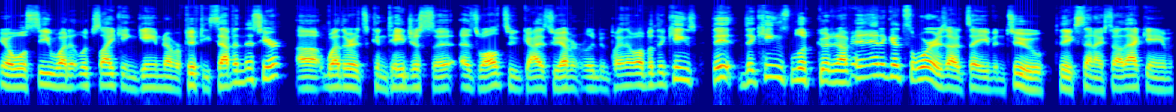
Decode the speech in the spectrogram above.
You know, we'll see what it looks like in game number 57 this year, uh, whether it's contagious uh, as well to guys who haven't really been playing that well. But the Kings, they the Kings look good enough, and, and against the Warriors, I would say even too, to the extent I saw that game,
